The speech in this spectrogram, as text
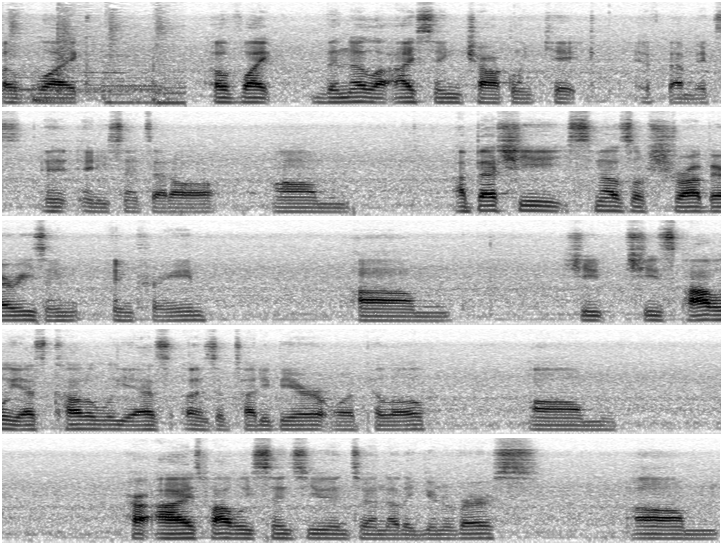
of like of like vanilla icing chocolate cake, if that makes any sense at all. Um, I bet she smells of strawberries and, and cream. Um, she she's probably as cuddly as as a teddy bear or a pillow. Um, her eyes probably sends you into another universe. Um,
